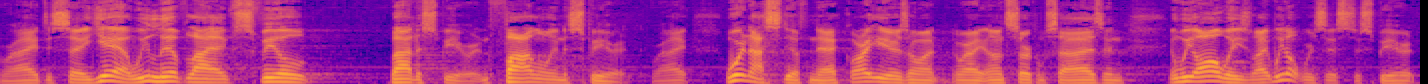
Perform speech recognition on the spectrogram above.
right? To say, yeah, we live lives filled by the Spirit and following the Spirit, right? We're not stiff necked. Our ears aren't right, uncircumcised. And, and we always, right, we don't resist the Spirit.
